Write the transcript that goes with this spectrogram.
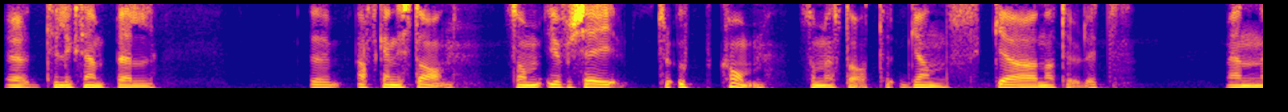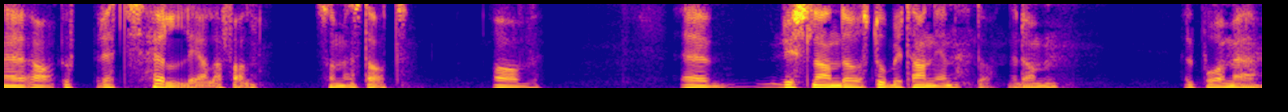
Eh, Till exempel eh, Afghanistan, som i och för sig tror uppkom som en stat ganska naturligt. Men eh, ja, upprättshöll i alla fall som en stat av eh, Ryssland och Storbritannien då, när de höll på med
